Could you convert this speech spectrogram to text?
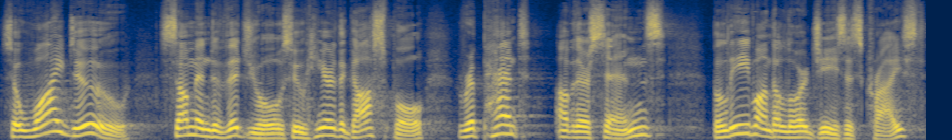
So, why do some individuals who hear the gospel repent of their sins, believe on the Lord Jesus Christ,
